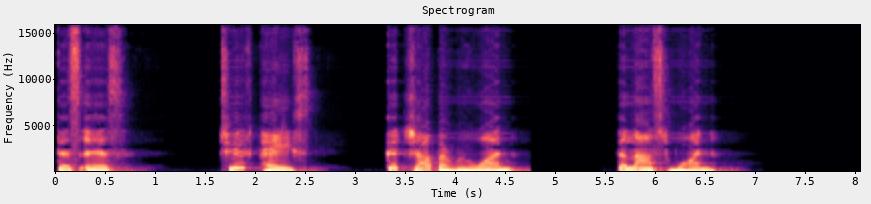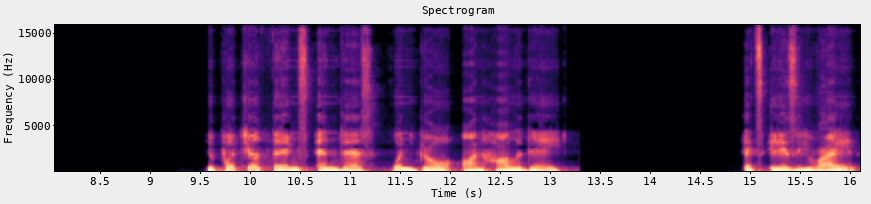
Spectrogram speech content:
This is toothpaste. Good job, everyone. The last one. You put your things in this when you go on holiday. It's easy, right?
